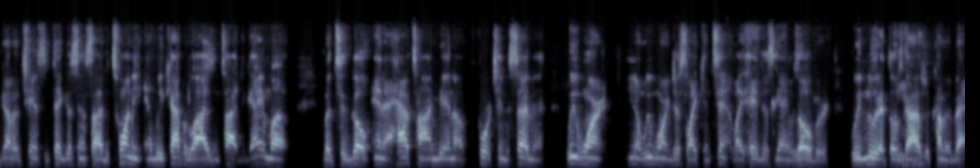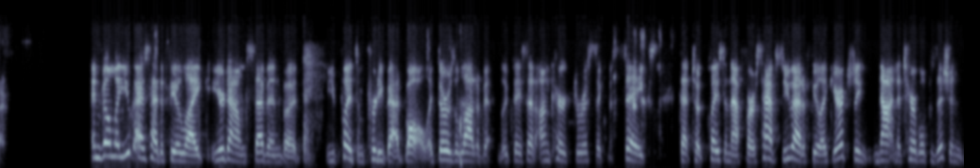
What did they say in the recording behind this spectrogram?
got a chance to take us inside the 20, and we capitalized and tied the game up. But to go in at halftime, being up 14 to seven, we weren't, you know, we weren't just like content, like, hey, this game is over. We knew that those guys mm-hmm. were coming back. And Vilma, you guys had to feel like you're down seven, but you played some pretty bad ball. Like there was a lot of, like they said, uncharacteristic mistakes that took place in that first half. So you got to feel like you're actually not in a terrible position,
